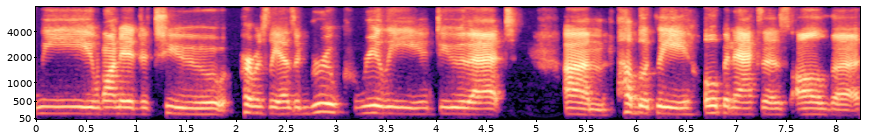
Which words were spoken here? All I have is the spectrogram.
we wanted to purposely as a group really do that um, publicly open access, all the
